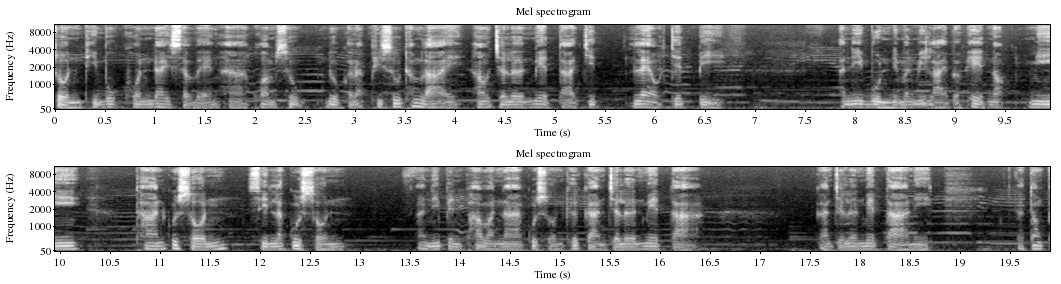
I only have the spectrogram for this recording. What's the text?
ศลที่บุคคลได้แสวงหาความสุข ดูกระพิสุทั้งหลายเฮาเจริญเมตตาจิตแล้วเจ็ดปี อันนี้บุญนี่มันมีหลายประเภทเนาะมีทานกุศลศีลกุศล อันนี้เป็นภาวนากุศลคือการเจริญเมตตา การเจริญเมตตานี่ก็ต้องไป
